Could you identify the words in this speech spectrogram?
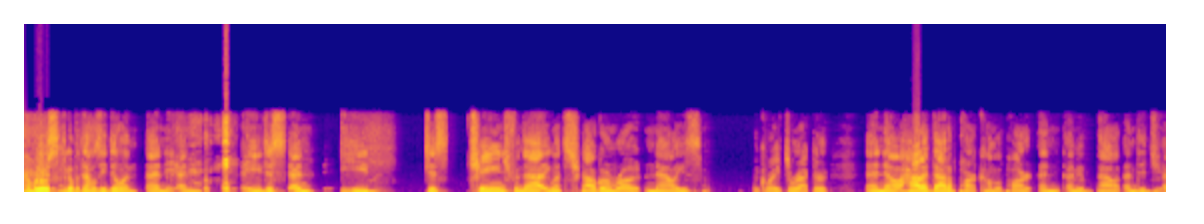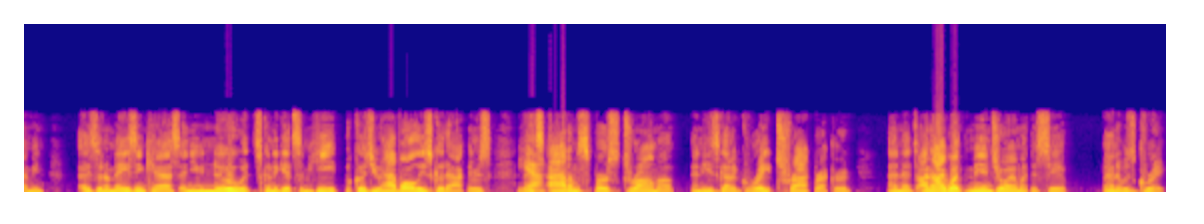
And we were sitting, what the hell's he doing? And and he just and he just changed from that. He went to Chicago and wrote, and now he's a great director. And now, how did that apart come apart? And I mean, about and did you? I mean, it's an amazing cast, and you knew it's going to get some heat because you have all these good actors. Yeah. It's Adam's first drama, and he's got a great track record. And it, and I went, me and Joanne went to see it, and it was great.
